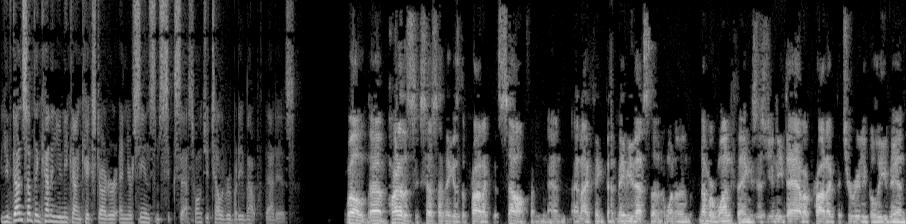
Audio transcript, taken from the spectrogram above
you've done something kind of unique on Kickstarter and you're seeing some success. Why don't you tell everybody about what that is? Well, uh, part of the success, I think, is the product itself, and and and I think that maybe that's the one of the number one things is you need to have a product that you really believe in,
